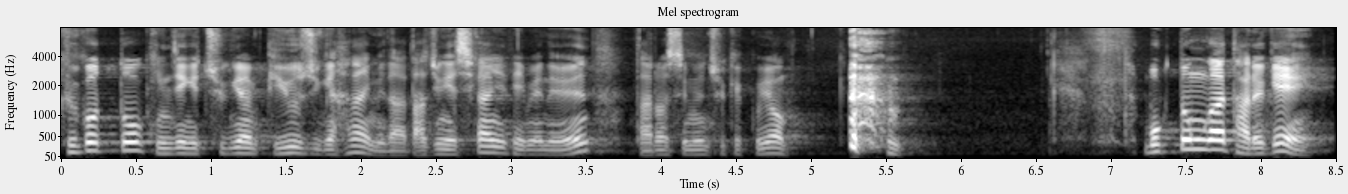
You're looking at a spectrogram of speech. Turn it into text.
그것도 굉장히 중요한 비유 중에 하나입니다. 나중에 시간이 되면은 다뤘으면 좋겠고요. 목동과 다르게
